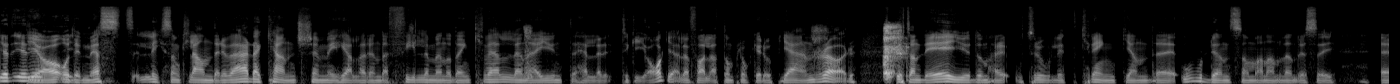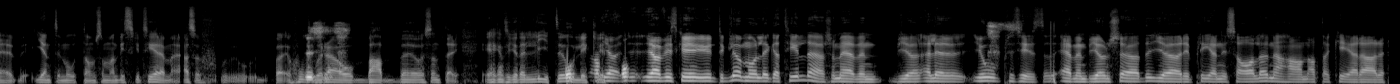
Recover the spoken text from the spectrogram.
Jag- jag- Ja, och det mest liksom klandervärda kanske med hela den där filmen och den kvällen är ju inte heller, tycker jag i alla fall, att de plockar upp järnrör, utan det är ju de här otroligt kränkande orden som man använder sig eh, gentemot dem som man diskuterar med, alltså ho- hora och babbe och sånt där. Jag kan tycka det är lite olyckligt. Ja, ja, vi ska ju inte glömma att lägga till det här som även Björn, eller jo precis, även Björn Söder gör i plenisalen när han attackerar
